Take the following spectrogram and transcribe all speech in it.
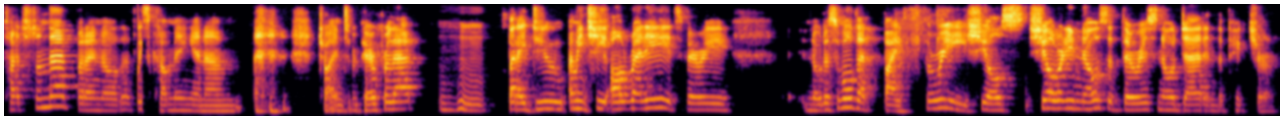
touched on that, but I know that it's coming and I'm trying to prepare for that. Mm-hmm. But I do, I mean, she already, it's very noticeable that by three, she, also, she already knows that there is no dad in the picture.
